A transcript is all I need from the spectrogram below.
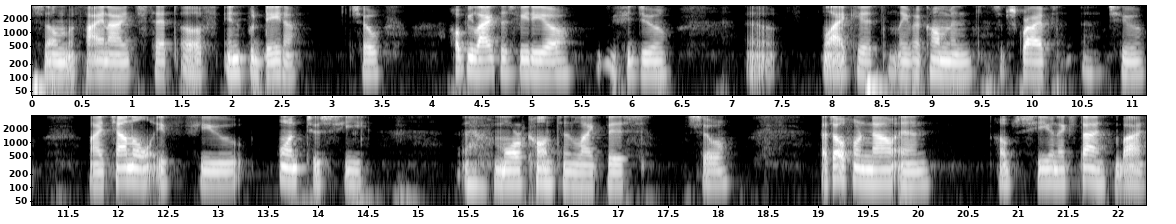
some finite set of input data so hope you like this video if you do uh, like it, leave a comment, subscribe uh, to my channel if you want to see uh, more content like this. So that's all for now and hope to see you next time. Bye.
